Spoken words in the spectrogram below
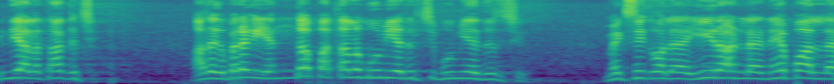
இந்தியாவில் தாக்குச்சு. அதுக்கு பிறகு எங்கே பார்த்தாலும் பூமி அதிர்ச்சி பூமி எதிர்ச்சி மெக்சிகோவில் ஈரானில் நேபாளில்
